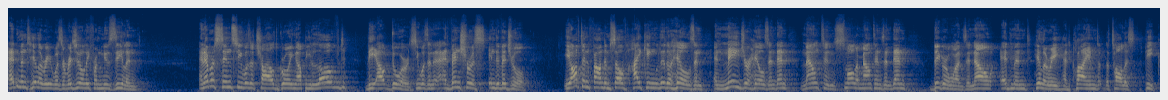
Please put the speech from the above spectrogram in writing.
Edmund Hillary was originally from New Zealand. And ever since he was a child growing up, he loved the outdoors. He was an adventurous individual. He often found himself hiking little hills and, and major hills, and then mountains, smaller mountains, and then bigger ones. And now Edmund Hillary had climbed the tallest peak.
